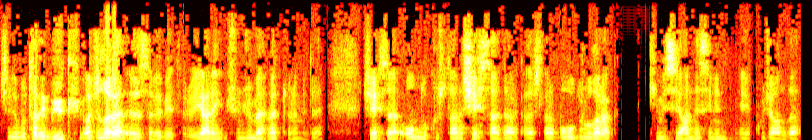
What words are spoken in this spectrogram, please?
Şimdi bu tabii büyük acılara e, sebebiyet veriyor. Yani 3. Mehmet döneminde şehzade, 19 tane şehzade arkadaşlar boğdurularak kimisi annesinin e, kucağında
